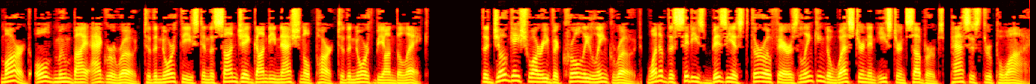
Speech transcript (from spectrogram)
Marg Old Mumbai Agra Road to the northeast and the Sanjay Gandhi National Park to the north beyond the lake. The Jogeshwari Vikhroli Link Road, one of the city's busiest thoroughfares linking the western and eastern suburbs, passes through Powai.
